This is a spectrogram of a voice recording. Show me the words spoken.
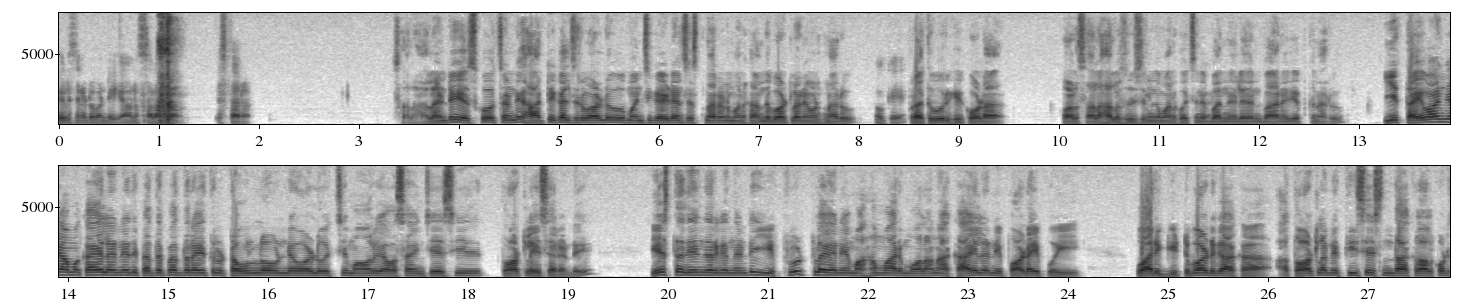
తెలిసినటువంటి ఏమైనా సలహా ఇస్తారా? సలహాలు అంటే వేసుకోవచ్చు అండి హార్టికల్చర్ వాళ్ళు మంచి గైడెన్స్ ఇస్తున్నారండి మనకు అందుబాటులోనే ఉంటున్నారు. ఓకే. ప్రతి ఊరికి కూడా వాళ్ళ సలహాలు సూచనగా మనకు వచ్చిన ఇబ్బంది ఏం లేదని బాగానే చెప్తున్నారు. ఈ తైవాన్ జామకాయలు అనేది పెద్ద పెద్ద రైతులు టౌన్లో ఉండేవాళ్ళు వచ్చి మామూలుగా వ్యవసాయం చేసి తోటలు వేసారండి వేస్తే అది ఏం జరిగిందంటే ఈ ఫ్రూట్ ఫ్లై అనే మహమ్మారి మూలాన ఆ కాయలన్నీ పాడైపోయి వారి గిట్టుబాటు గాక ఆ తోటలన్నీ తీసేసిన దాఖలాలు కూడా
